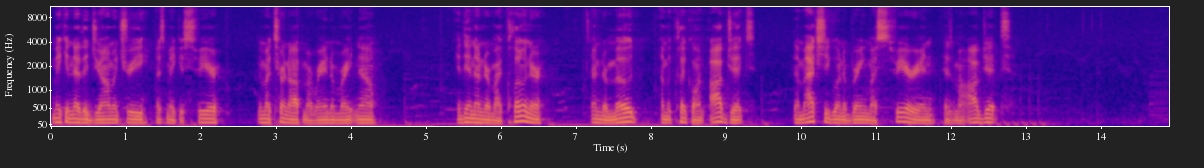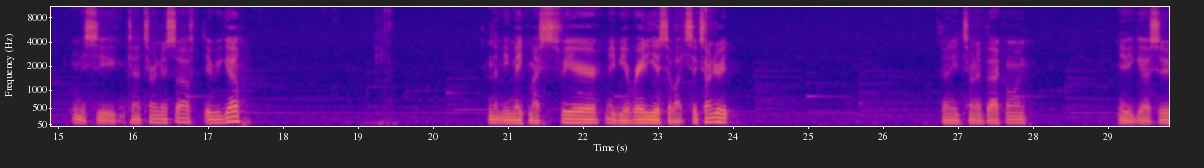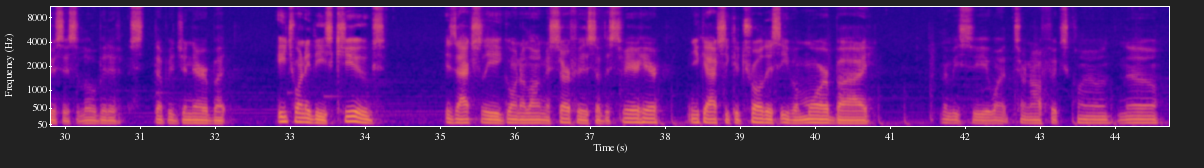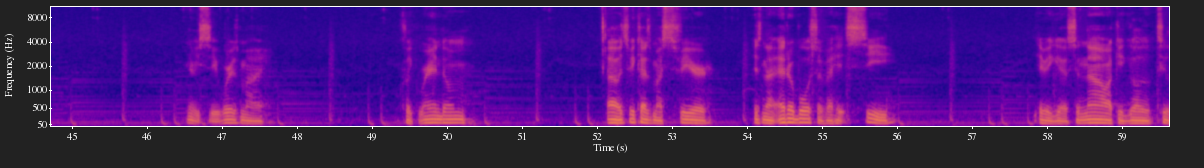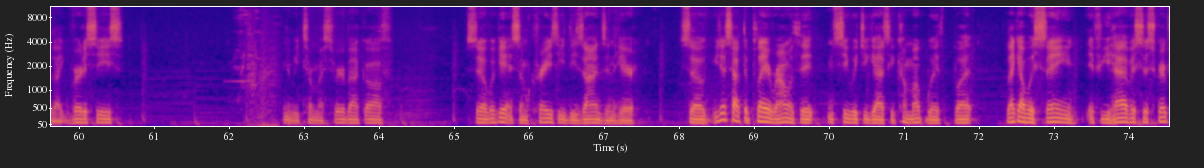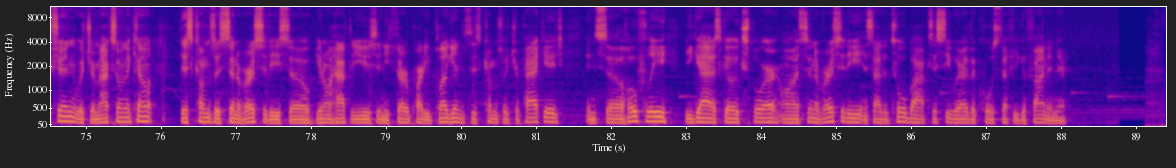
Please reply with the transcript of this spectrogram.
make another geometry, let's make a sphere. I'm to turn off my random right now. And then under my cloner, under mode, I'm to click on object I'm actually going to bring my sphere in as my object. Let me see. Can I turn this off? There we go. Let me make my sphere maybe a radius of like 600. Do I need to turn it back on? There we go. So there's just a little bit of steppage in there, but each one of these cubes is actually going along the surface of the sphere here. You can actually control this even more by, let me see, to turn off fixed clone. No. Let me see, where's my, click random. Oh, it's because my sphere is not editable. So if I hit C, there we go. So now I could go to like vertices. Let me turn my sphere back off. So we're getting some crazy designs in here. So you just have to play around with it and see what you guys can come up with. But like I was saying, if you have a subscription with your Maxon account, this comes with Cineversity, so you don't have to use any third-party plugins. This comes with your package. And so hopefully you guys go explore on Cineversity inside the toolbox to see what other cool stuff you can find in there.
